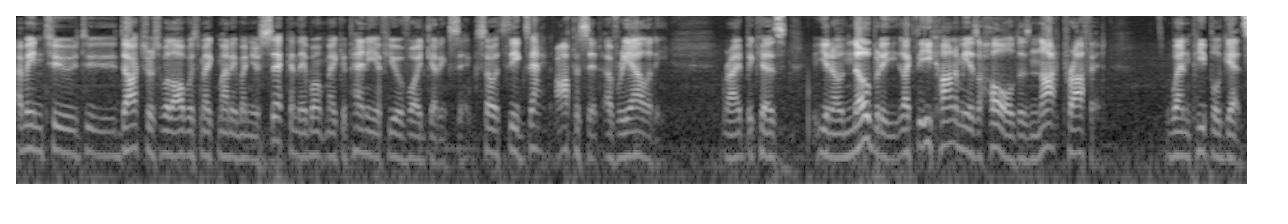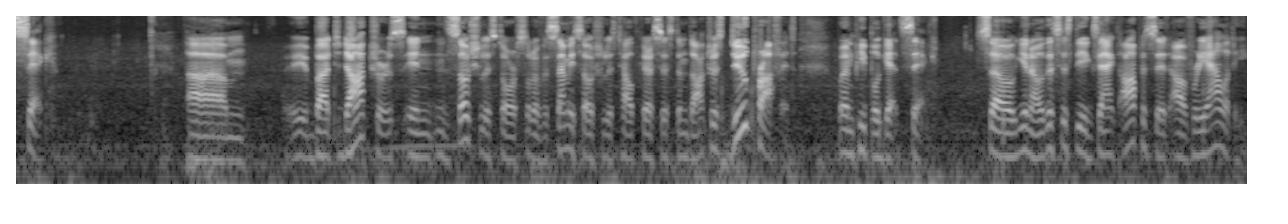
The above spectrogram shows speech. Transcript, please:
I mean, to, to doctors will always make money when you're sick, and they won't make a penny if you avoid getting sick. So it's the exact opposite of reality, right? Because you know, nobody, like the economy as a whole, does not profit when people get sick. Um, Uh, but doctors in the socialist or sort of a semi-socialist healthcare system, doctors do profit when people get sick. So you know this is the exact opposite of reality,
